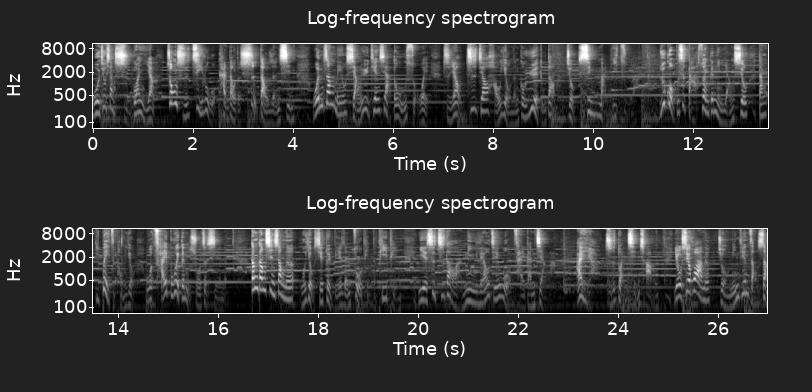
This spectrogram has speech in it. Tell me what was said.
我就像史官一样，忠实记录我看到的世道人心。文章没有享誉天下都无所谓，只要知交好友能够阅读到，就心满意足。如果不是打算跟你杨修当一辈子朋友，我才不会跟你说这些呢。刚刚信上呢，我有些对别人作品的批评，也是知道啊，你了解我才敢讲啊。哎呀，纸短情长，有些话呢，就明天早上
